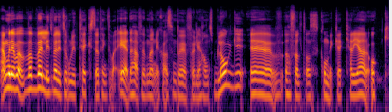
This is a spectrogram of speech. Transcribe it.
Ja, men det var, var väldigt, väldigt rolig text. Jag tänkte, vad är det här för människa som börjar följa hans blogg? Eh, har följt hans komikerkarriär och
